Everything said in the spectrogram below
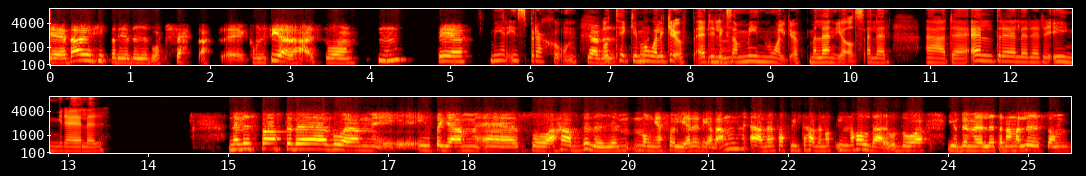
eh, där hittade vi vårt sätt att eh, kommunicera det här. Så mm, det Mer inspiration. Och tänker målgrupp, är det mm. liksom min målgrupp, millennials, eller är det äldre eller är det yngre eller? När vi startade vår Instagram eh, så hade vi många följare redan, även fast vi inte hade något innehåll där. Och då gjorde vi en liten analys om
